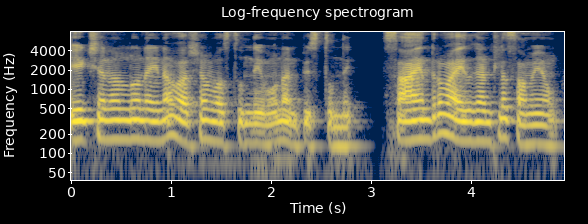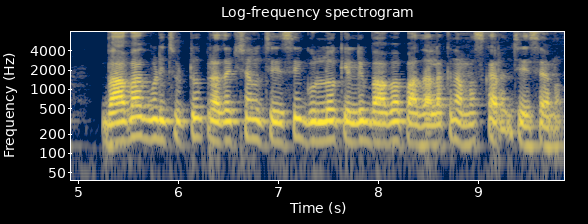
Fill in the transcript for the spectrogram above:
ఏ క్షణంలోనైనా వర్షం వస్తుందేమో అనిపిస్తుంది సాయంత్రం ఐదు గంటల సమయం. బాబా గుడి చుట్టూ ప్రదక్షిణలు చేసి గుళ్ళోకి వెళ్ళి బాబా పాదాలకు నమస్కారం చేశాను.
